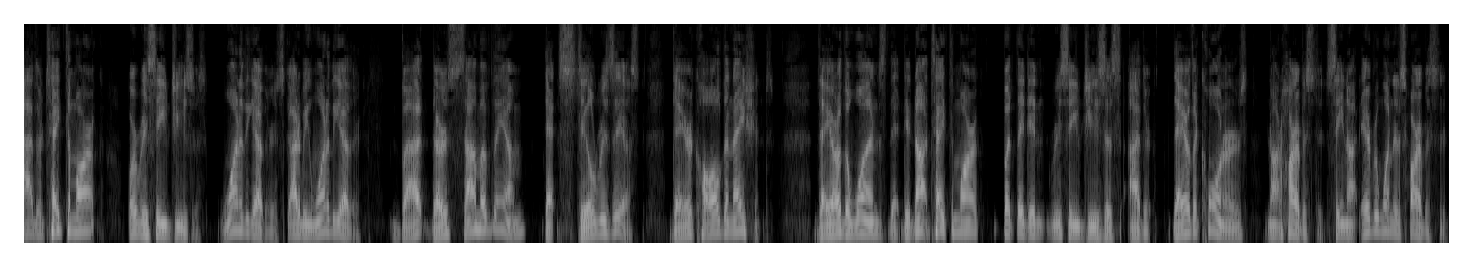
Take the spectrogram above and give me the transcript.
Either take the mark or receive Jesus. One or the other. It's got to be one or the other. But there's some of them that still resist. They are called the nations. They are the ones that did not take the mark, but they didn't receive Jesus either. They are the corners, not harvested. See, not everyone is harvested.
